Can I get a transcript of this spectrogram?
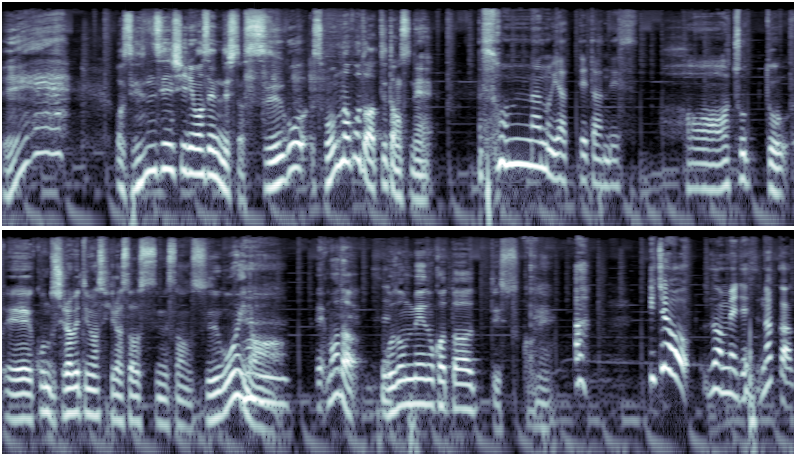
えー、あ全然知りませんでしたすごいそんなことあってたんですねそんなのやってたんです。はあちょっと、えー今度調べてみます平沢進さんすごいな、うんえまだご存命の方ですかねあ一応存命です。なんか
